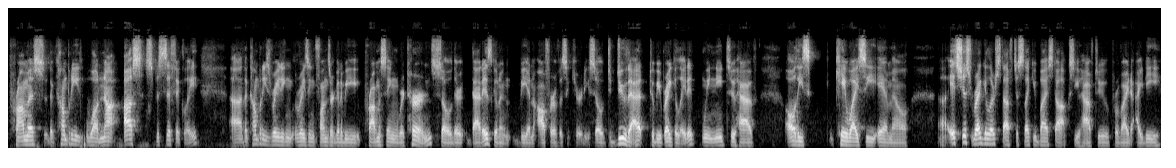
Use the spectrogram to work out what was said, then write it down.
promise. The company, well, not us specifically, uh, the companies rating raising funds are going to be promising returns so there that is going to be an offer of a security. So to do that to be regulated we need to have all these kyc aml uh, it's just regular stuff just like you buy stocks you have to provide id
